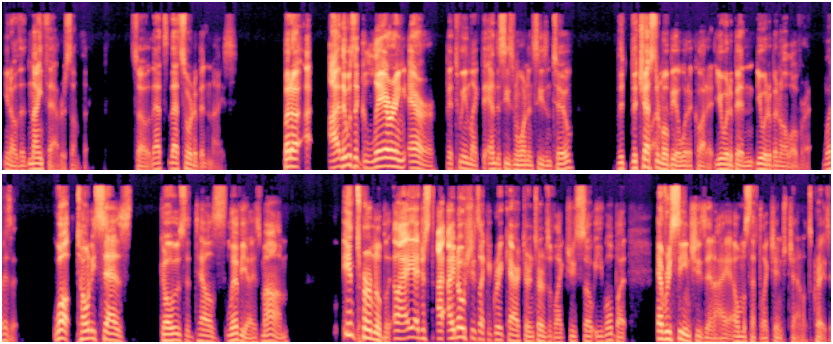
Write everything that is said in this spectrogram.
you know the ninth out or something. So that's that's sort of been nice but uh, I, I, there was a glaring error between like the end of season one and season two. The the chestermobile would have caught it. You would have been you would have been all over it. What is it? well tony says goes and tells livia his mom interminably. I, I just I, I know she's like a great character in terms of like she's so evil but every scene she's in i almost have to like change the channel. It's crazy.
